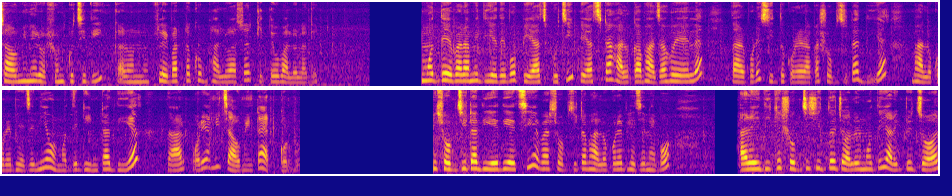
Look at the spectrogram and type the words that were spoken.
চাউমিনে রসুন কুচি দিই, কারণ ফ্লেভারটা খুব ভালো আসে আর খেতেও ভালো লাগে। এর মধ্যে এবার আমি দিয়ে দেব পেঁয়াজ কুচি। পেঁয়াজটা হালকা ভাজা হয়ে এলে তারপরে সিদ্ধ করে রাখা সবজিটা দিয়ে ভালো করে ভেজে নিয়ে ওর মধ্যে ডিমটা দিয়ে তারপরে আমি চাউমিনটা অ্যাড করব। সবজিটা দিয়ে দিয়েছি, এবার সবজিটা ভালো করে ভেজে নেব। আর এইদিকে সবজি সিদ্ধ জলের মধ্যেই আরেকটু জল,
